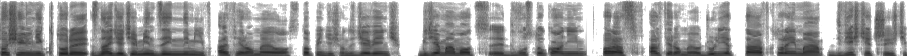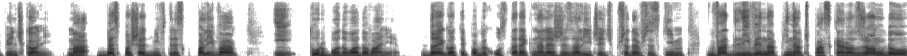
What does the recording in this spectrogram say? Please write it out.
To silnik, który znajdziecie m.in. w Alfie Romeo 159, gdzie ma moc y, 200 koni oraz w Alfie Romeo Giulietta, w której ma 235 koni. Ma bezpośredni wtrysk paliwa i turbodoładowanie. Do jego typowych usterek należy zaliczyć przede wszystkim wadliwy napinacz paska rozrządu,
